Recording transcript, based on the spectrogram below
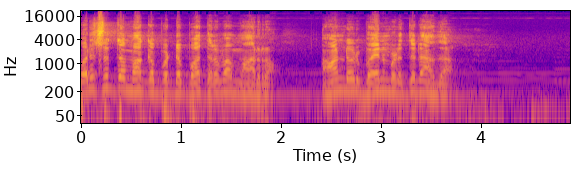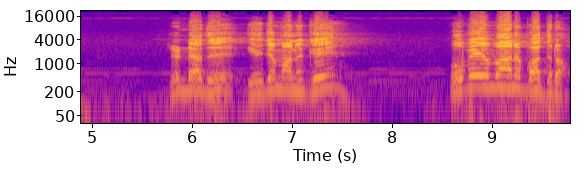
பரிசுத்தமாக்கப்பட்ட பாத்திரமாக மாறுறோம். ஆண்டவர் பயன்படுத்தினா அதான். ரெண்டாவது எஜமானுக்கு உபயோகமான பாத்திரம்.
